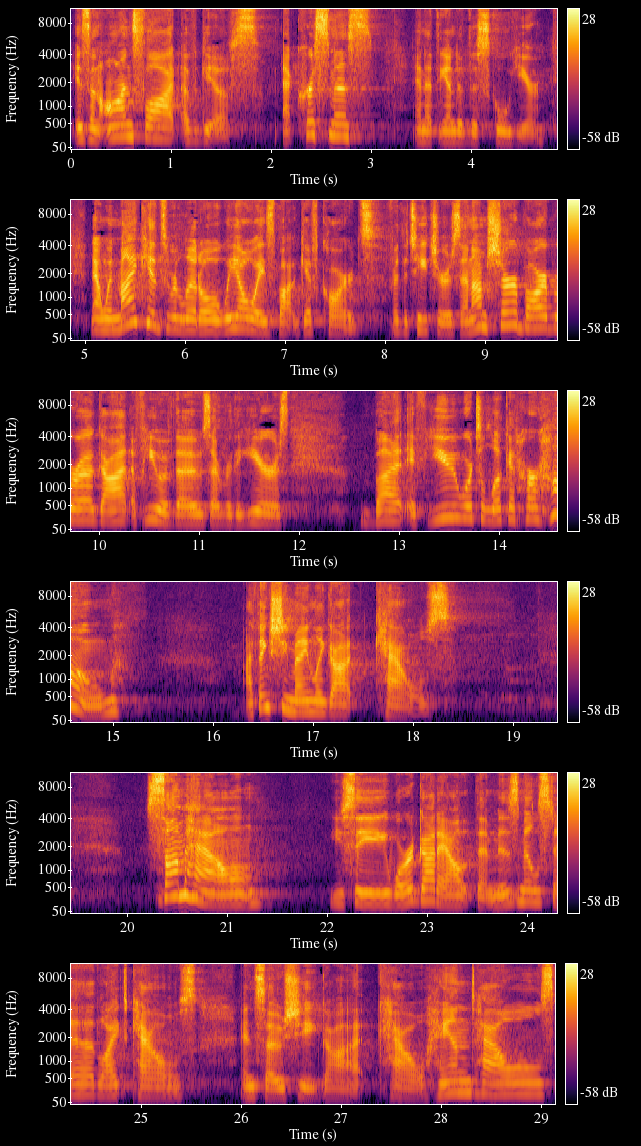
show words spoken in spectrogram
is an onslaught of gifts. At Christmas, and at the end of the school year. Now, when my kids were little, we always bought gift cards for the teachers, and I'm sure Barbara got a few of those over the years. But if you were to look at her home, I think she mainly got cows. Somehow, you see, word got out that Ms. Milstead liked cows, and so she got cow hand towels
